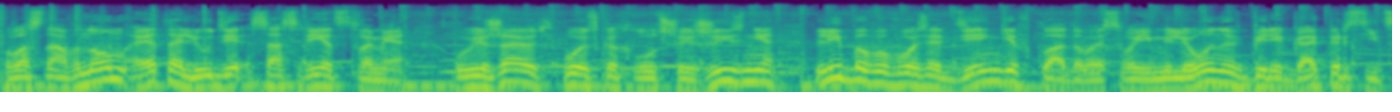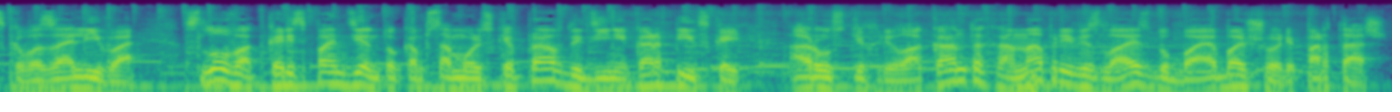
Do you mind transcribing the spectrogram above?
В основном это люди со средствами. Уезжают в поисках лучшей жизни, либо вывозят деньги, вкладывая свои миллионы в берега Персидского залива. Слово корреспонденту «Комсомольской правды» Дине Карпицкой. О русских релакантах она привезла из Дубая большой репортаж.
